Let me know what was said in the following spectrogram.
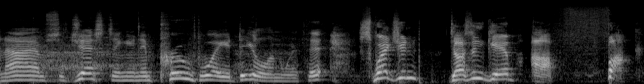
And I am suggesting an improved way of dealing with it. Swearengen doesn't give a fuck.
